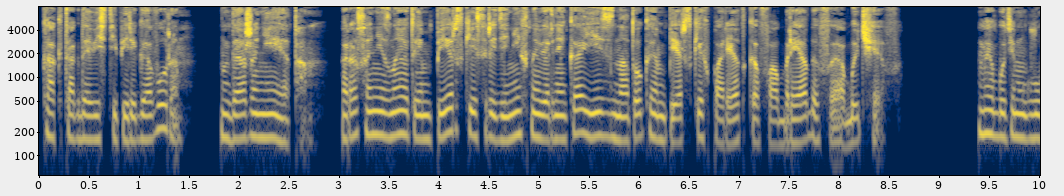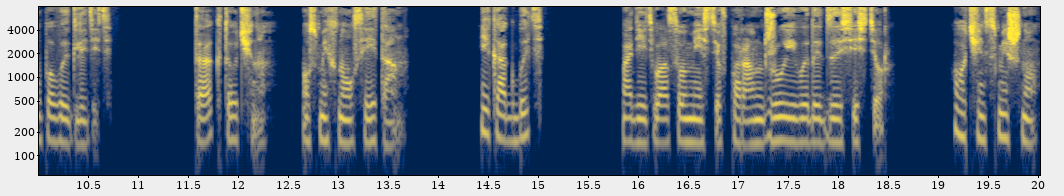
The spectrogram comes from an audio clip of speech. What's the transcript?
«Как тогда вести переговоры? Даже не это. Раз они знают имперский, среди них наверняка есть знаток имперских порядков, обрядов и обычаев. Мы будем глупо выглядеть». «Так точно», — усмехнулся Итан. «И как быть?» Одеть вас вместе в паранджу и выдать за сестер? Очень смешно.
